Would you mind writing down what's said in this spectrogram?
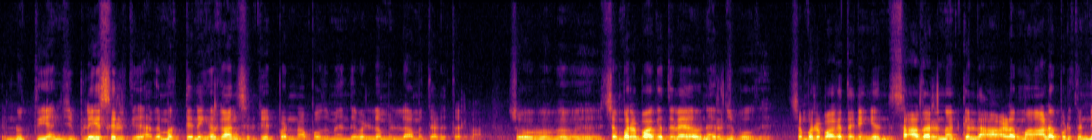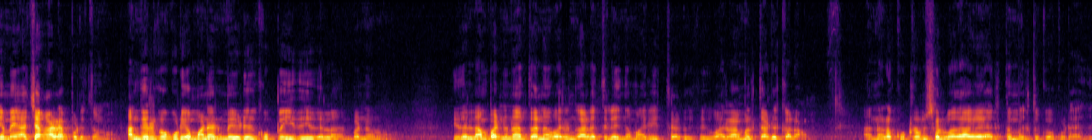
நூற்றி எண்ணூற்றி அஞ்சு பிளேஸ் இருக்குது அதை மட்டும் நீங்கள் கான்சன்ட்ரேட் பண்ணால் போதுமே. இந்த வெள்ளம் இல்லாமல் தடுத்துடலாம். ஸோ செம்பரப்பாக்கத்தில் நிறைஞ்சு போகுது. செம்பரப்பாக்கத்தை நீங்கள் சாதாரண நாட்களில் ஆழம் ஆழப்படுத்தணும். இனிமையாச்சும் ஆழப்படுத்தணும். அங்கே இருக்கக்கூடிய மணல் மேடு குப்பை இது இதெல்லாம் பண்ணணும். இதெல்லாம் பண்ணினா தானே வருங்காலத்தில் இந்த மாதிரி தடுக்கு வராமல் தடுக்கலாம். அதனால் குற்றம் சொல்வதாக அர்த்தம் எடுத்துக்கக்கூடாது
